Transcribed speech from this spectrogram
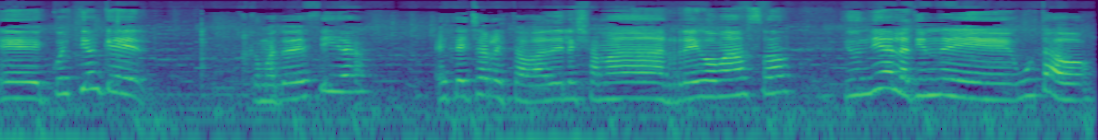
eh, cuestión que, como te decía, este Charlie estaba de le llamada Rego Mazo. Y un día la atiende Gustavo.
